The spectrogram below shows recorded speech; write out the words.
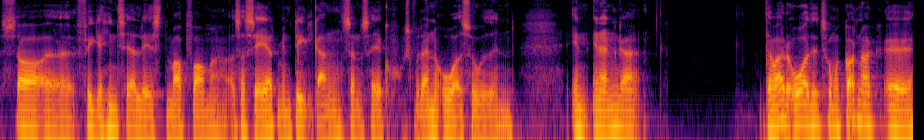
så øh, fik jeg hende til at læse dem op for mig, og så sagde jeg dem en del gange, sådan så jeg kunne huske, hvordan ordet så ud en, en, en anden gang. Der var et ord, det tog mig godt nok øh,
